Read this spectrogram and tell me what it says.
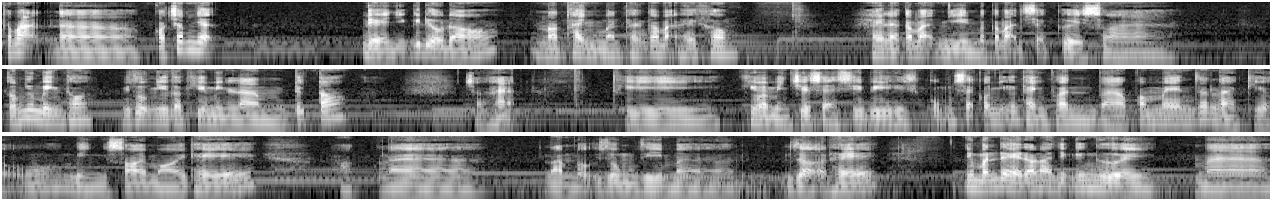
Các bạn uh, có chấp nhận để những cái điều đó nó thành bản thân các bạn hay không? Hay là các bạn nhìn và các bạn sẽ cười xòa giống như mình thôi. Ví dụ như là khi mình làm tiktok chẳng hạn, thì khi mà mình chia sẻ cv thì cũng sẽ có những thành phần vào comment rất là kiểu mình soi mói thế, hoặc là làm nội dung gì mà dở thế. Nhưng vấn đề đó là những cái người mà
